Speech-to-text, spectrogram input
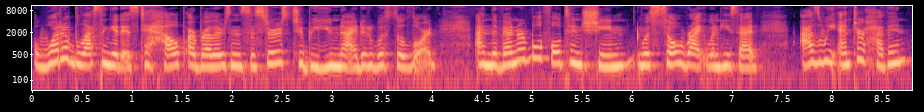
what a blessing it is to help our brothers and sisters to be united with the Lord. And the Venerable Fulton Sheen was so right when he said, As we enter heaven,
